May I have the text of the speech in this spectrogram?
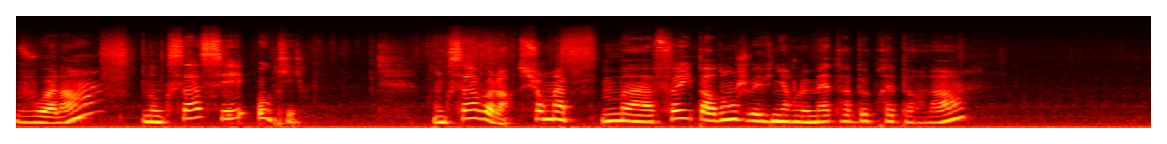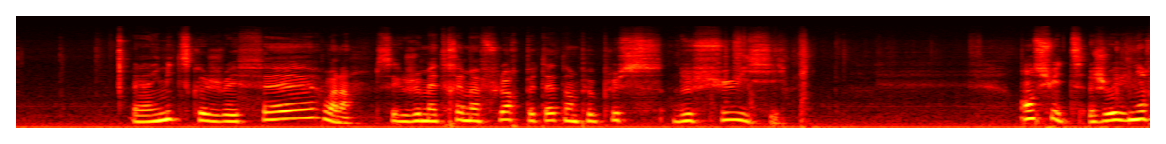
Voilà. Donc ça, c'est OK. Donc ça, voilà. Sur ma, ma, feuille, pardon, je vais venir le mettre à peu près par là. À la limite, ce que je vais faire, voilà, c'est que je mettrai ma fleur peut-être un peu plus dessus ici. Ensuite, je vais venir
